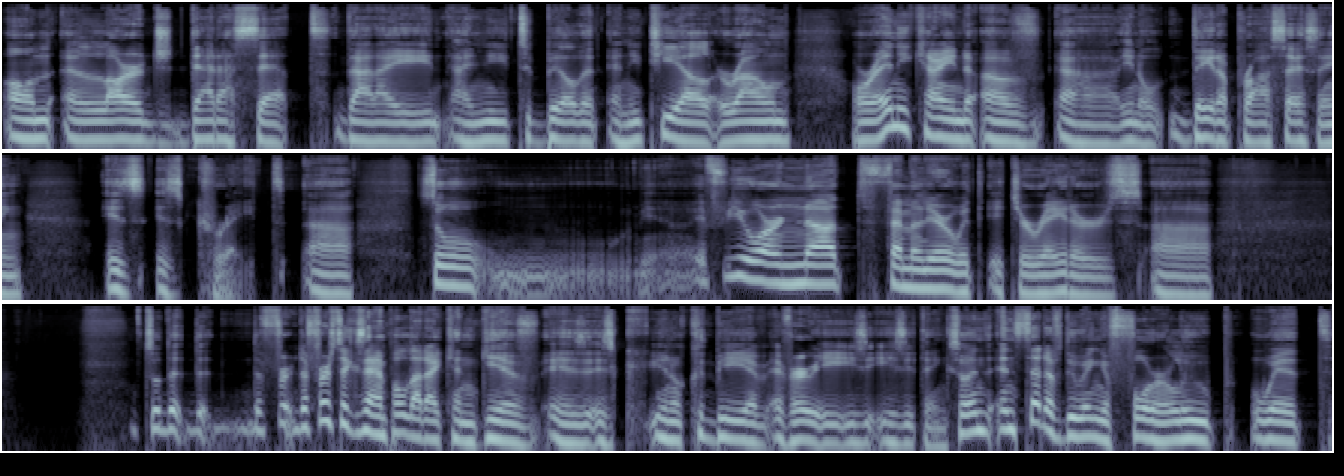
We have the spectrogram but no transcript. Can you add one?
on a large data set that I, I need to build an ETL around or any kind of uh, you know data processing is is great. Uh, so, if you are not familiar with iterators, uh, so the the the, fir- the, first example that I can give is is you know could be a, a very easy easy thing. So in, instead of doing a for loop with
